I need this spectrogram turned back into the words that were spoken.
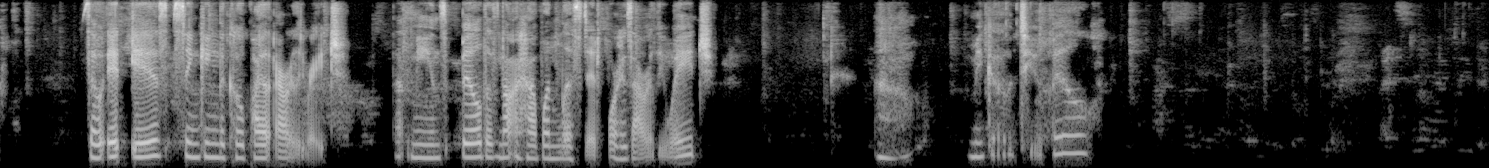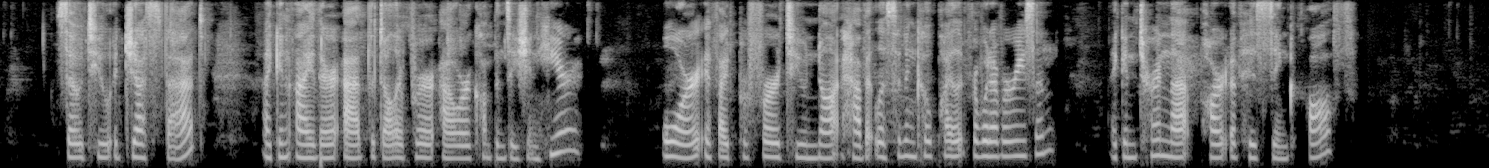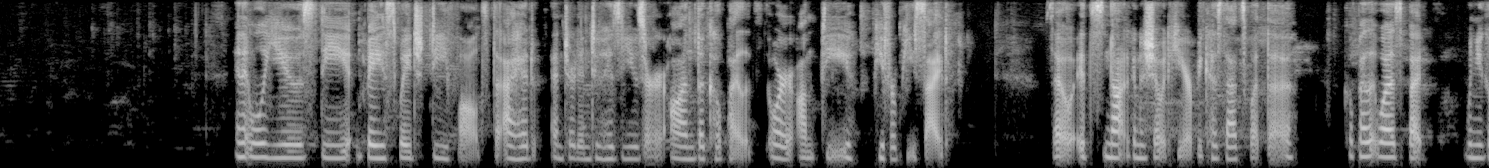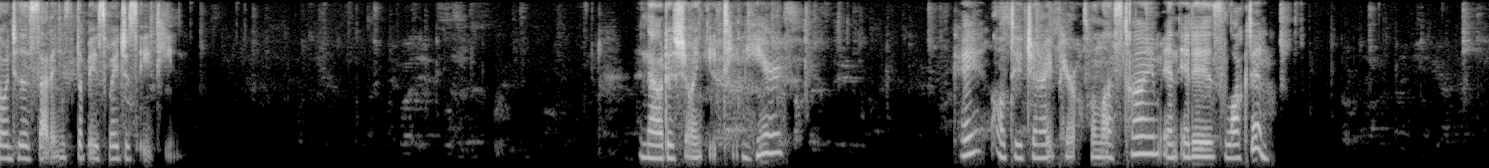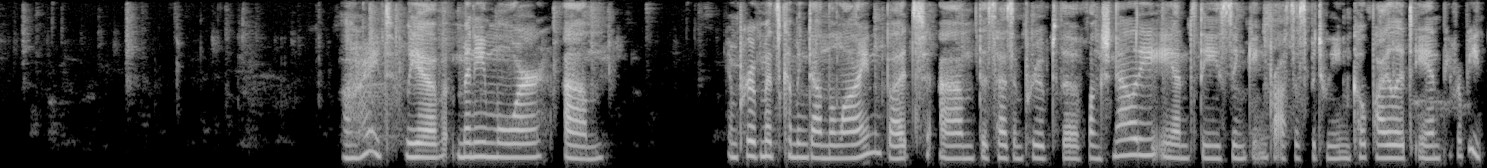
So it is syncing the Copilot hourly wage. That means Bill does not have one listed for his hourly wage. Uh, let me go to Bill. So to adjust that, I can either add the dollar per hour compensation here, or if I'd prefer to not have it listed in Copilot for whatever reason, I can turn that part of his sync off. And it will use the base wage default that I had entered into his user on the Copilot or on the P4P side. So it's not going to show it here because that's what the Copilot was, but when you go into the settings, the base wage is 18. And now it is showing 18 here. Okay, I'll do generate payrolls one last time, and it is locked in. All right, we have many more um, improvements coming down the line, but um, this has improved the functionality and the syncing process between Copilot and P4P.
